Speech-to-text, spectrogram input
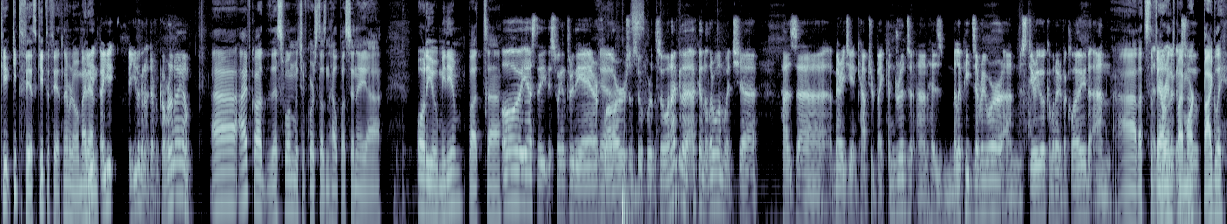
keep keep the faith, keep the faith. Never know, it might are you, end. Are you are you looking at a different cover than I am? Uh, I've got this one, which of course doesn't help us in a uh, audio medium, but uh, oh yes, the the swinging through the air, yeah. flowers and so forth. So, and I've got a I've got another one which uh, has uh, Mary Jane captured by Kindred and his millipedes everywhere and Mysterio coming out of a cloud and ah that's the variant by Mark so. Bagley.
